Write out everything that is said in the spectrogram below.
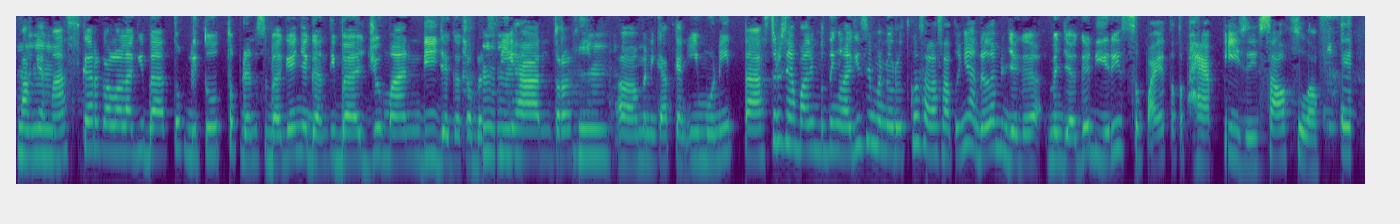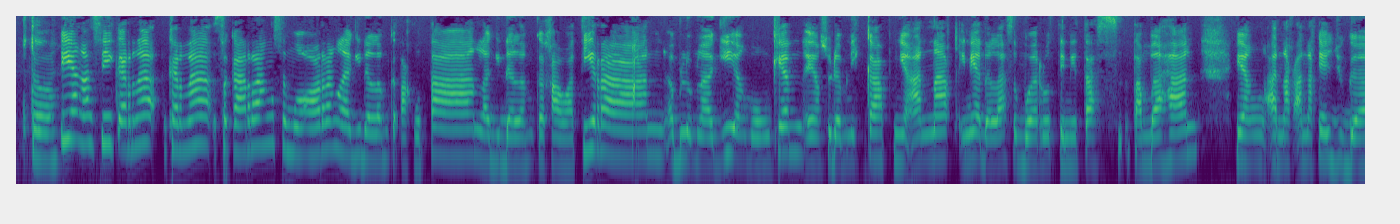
pakai mm -hmm. masker kalau lagi batuk ditutup dan sebagainya ganti baju mandi jaga kebersihan, mm -hmm. terus mm -hmm. uh, meningkatkan imunitas. Terus yang paling penting lagi sih menurutku salah satunya adalah menjaga menjaga diri supaya tetap happy sih, self love. Iya, betul. Iya nggak sih? Karena karena sekarang semua orang lagi dalam ketakutan, lagi dalam kekhawatiran, belum lagi yang mungkin yang sudah menikah punya anak, ini adalah sebuah rutinitas tambahan yang anak-anaknya juga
